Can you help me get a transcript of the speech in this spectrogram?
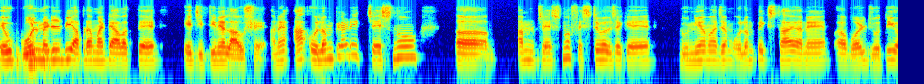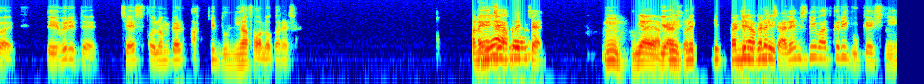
એવું ગોલ્ડ મેડલ બી આપણા માટે આ વખતે એ જીતીને લાવશે. અને આ ઓલિમ્પિયાડ એક ચેસનો આમ ચેસનો ફેસ્ટિવલ છે કે દુનિયામાં જેમ ઓલિમ્પિક્સ થાય અને વર્લ્ડ જોતી હોય તેવી રીતે ચેસ ઓલિમ્પિયાડ આખી દુનિયા ફોલો કરે છે. અને જે આપણે yeah yeah please please continue આપણે કન્ટિન્યુ ચેલેન્જની વાત કરી ગુકેશની.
